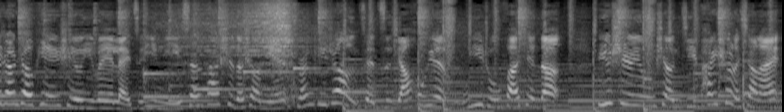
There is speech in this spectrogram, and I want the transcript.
这张照片是由一位来自印尼三发市的少年 Frankie Zhang 在自家后院无意中发现的，于是用相机拍摄了下来。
